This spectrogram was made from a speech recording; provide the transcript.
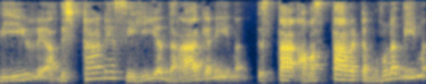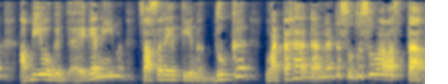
වීරය අදිෂ්ඨානය සිහිය දරා ගැනීම අවස්ථාවට මුහුණ දීම අභියෝග ජය ගැනීම සසරේ තියෙන දුක වටහා ගන්නට සුදුසුම අවස්ථාව.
